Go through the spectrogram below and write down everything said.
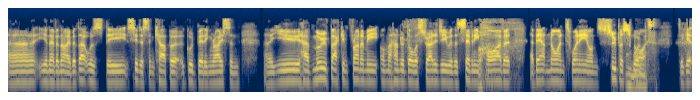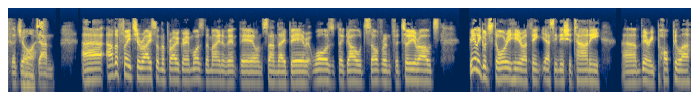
uh, you never know. But that was the Citizen Cup, a, a good betting race, and uh, you have moved back in front of me on the hundred dollar strategy with a seventy five oh. at about nine twenty on Super Swoop nice. to get the job nice. done. Uh, other feature race on the program was the main event there on Sunday Bear. It was the Gold Sovereign for two year olds. Really good story here, I think. Yassi Nishitani, um, very popular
